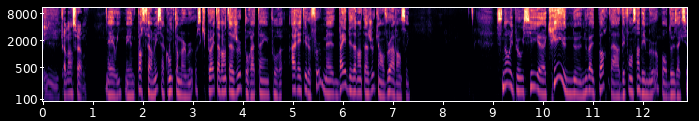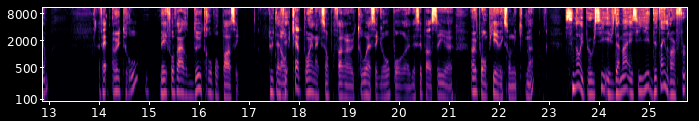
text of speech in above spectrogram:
Il commence à fermer. Eh oui, mais une porte fermée, ça compte comme un mur, ce qui peut être avantageux pour atteindre, pour arrêter le feu, mais bien désavantageux quand on veut avancer. Sinon, il peut aussi euh, créer une nouvelle porte en défonçant des murs pour deux actions. Ça fait un trou, mais il faut faire deux trous pour passer. Tout à Donc, fait. quatre points d'action pour faire un trou assez gros pour euh, laisser passer euh, un pompier avec son équipement. Sinon, il peut aussi évidemment essayer d'éteindre un feu.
